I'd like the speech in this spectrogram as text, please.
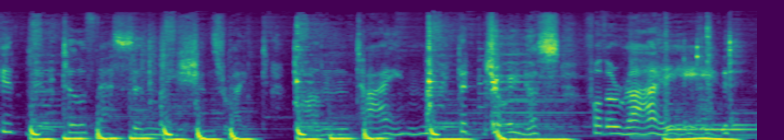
Wicked little fascinations right on time to join us for the ride.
